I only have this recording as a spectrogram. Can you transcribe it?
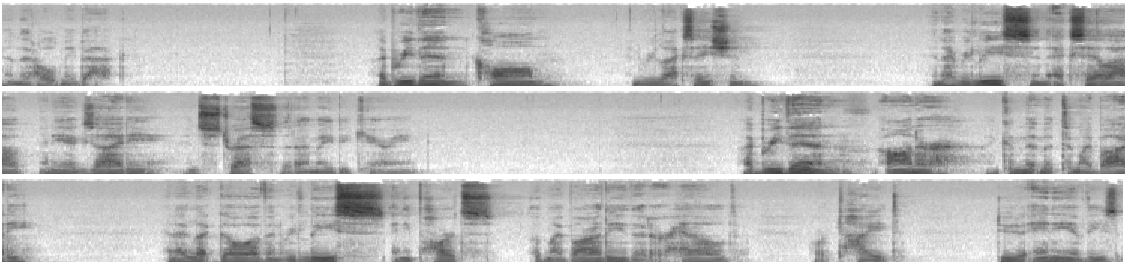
and that hold me back. I breathe in calm and relaxation, and I release and exhale out any anxiety and stress that I may be carrying. I breathe in honor and commitment to my body and I let go of and release any parts of my body that are held or tight due to any of these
